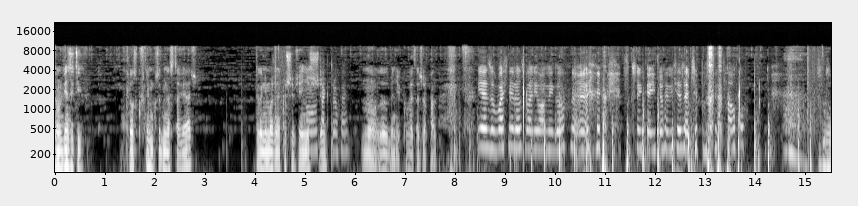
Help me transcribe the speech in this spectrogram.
On więcej tych klocków nie mógł sobie nastawiać. Tego nie można jakoś szybciej No tak trochę. No, zaraz będzie kuweta Japan. Jezu, właśnie rozwaliłam jego e, skrzynkę i trochę mi się rzeczy posypało. No.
